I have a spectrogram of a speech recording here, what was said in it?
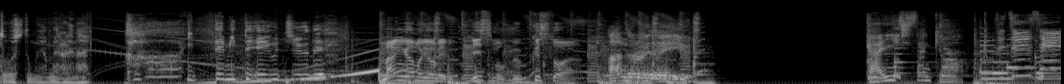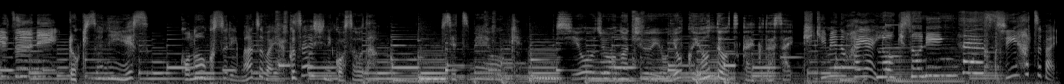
どうしてもやめられない。かー行ってみて宇宙で。漫画も読める。リスモブックストア。アンドロイド au 第一三共。頭痛生理痛に。ロキソニン S このお薬まずは薬剤師にご相談。説明を受け使用上の注意をよく読んでお使いください。効き目の早い。ロキソニン S 新発売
